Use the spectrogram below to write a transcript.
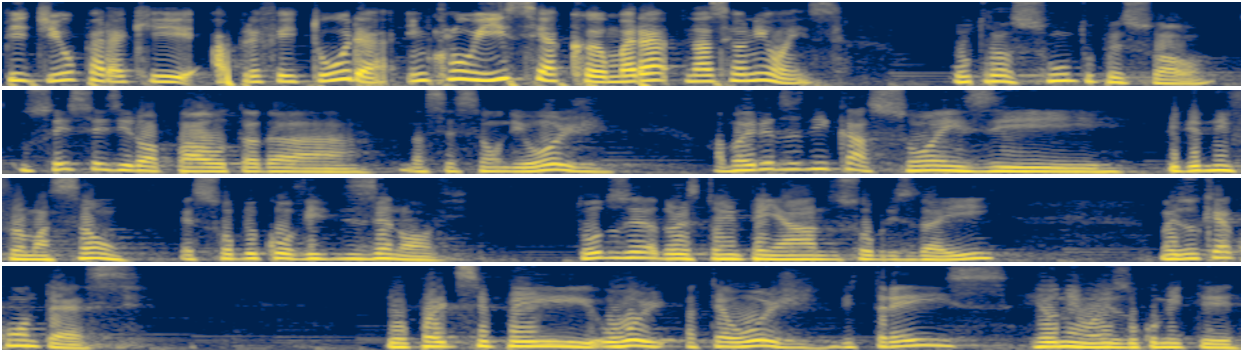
pediu para que a Prefeitura incluísse a Câmara nas reuniões. Outro assunto, pessoal, não sei se vocês viram a pauta da, da sessão de hoje, a maioria das indicações e pedido de informação é sobre o Covid-19. Todos os vereadores estão empenhados sobre isso daí, mas o que acontece? Eu participei hoje, até hoje de três reuniões do comitê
